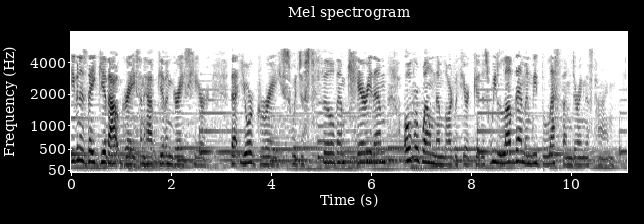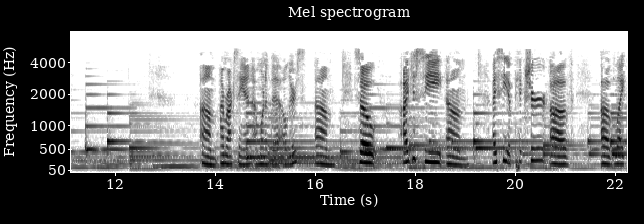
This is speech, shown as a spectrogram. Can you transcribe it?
Even as they give out grace and have given grace here, that your grace would just fill them, carry them, overwhelm them, Lord, with your goodness. We love them and we bless them during this time. Um, I'm Roxanne. I'm one of the elders. Um, so I just see um, I see a picture of of like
